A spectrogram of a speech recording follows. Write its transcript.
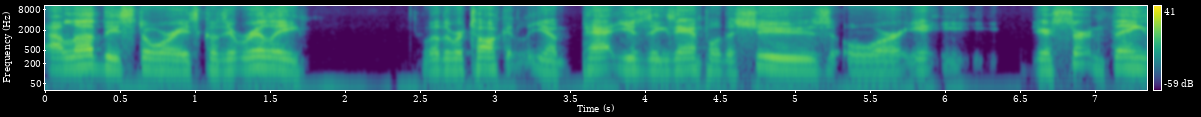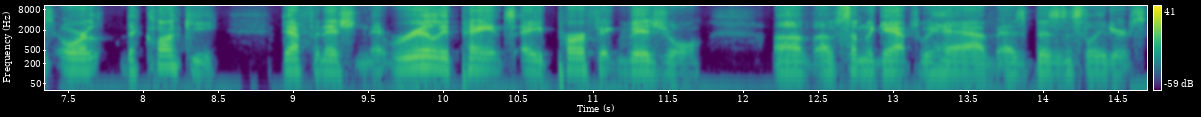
I love these stories because it really, whether we're talking, you know, Pat used the example of the shoes or there's certain things or the clunky definition. It really paints a perfect visual of, of some of the gaps we have as business leaders.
